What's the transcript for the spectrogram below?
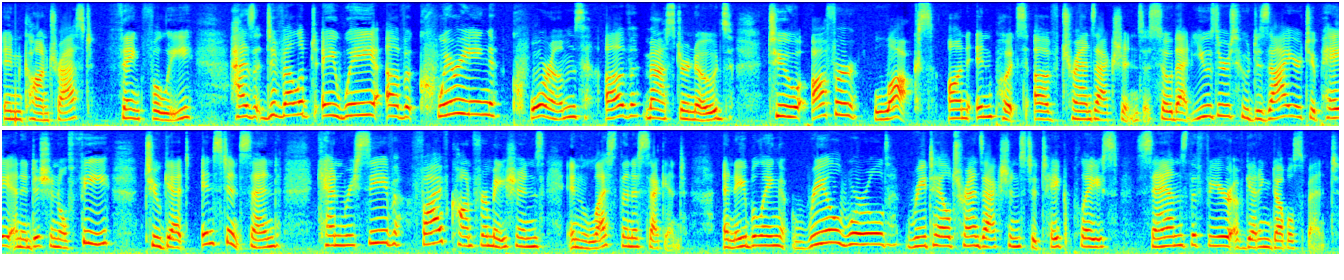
in contrast, thankfully, has developed a way of querying quorums of masternodes to offer locks on inputs of transactions so that users who desire to pay an additional fee to get instant send can receive five confirmations in less than a second, enabling real-world retail transactions to take place sans the fear of getting double spent.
